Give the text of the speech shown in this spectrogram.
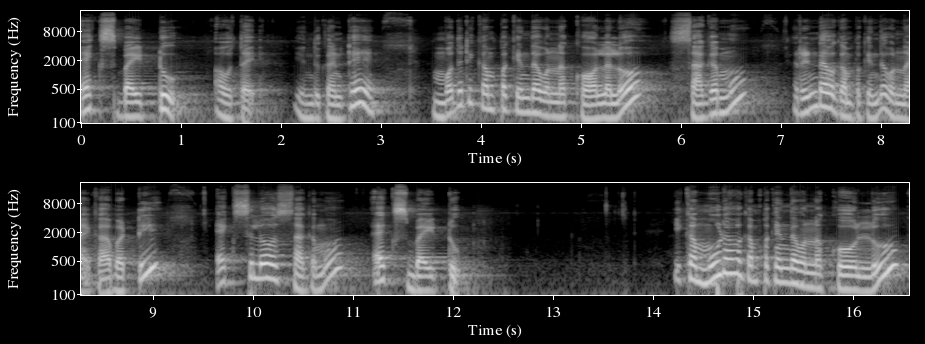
ఎక్స్ బై టూ అవుతాయి. ఎందుకంటే మొదటి గంప కింద ఉన్న కోళ్ళలో సగము రెండవ గంప కింద ఉన్నాయి కాబట్టి ఎక్స్లో సగము ఎక్స్ బై టూ ఇక మూడవ గంప కింద ఉన్న కోళ్ళు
